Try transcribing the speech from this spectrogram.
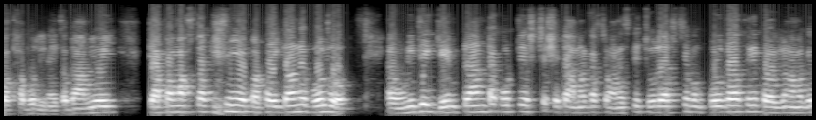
কথা বলি নাই। তবে আমি ওই ট্যাপা মাস্টারকে নিয়ে কথা এই কারণে বলব উনি যে গেম প্ল্যানটা করতে এসছে সেটা আমার কাছে অনেস্টলি চলে আসছে এবং কলকাতা থেকে কয়েকজন আমাকে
